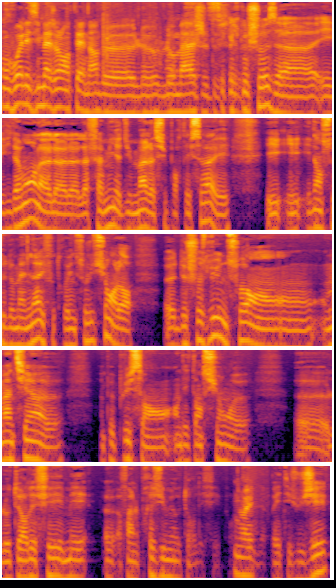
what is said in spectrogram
On voit les images à l'antenne hein, de l'hommage. C'est quelque chose. Euh, évidemment, la, famille a du mal à supporter ça, et, et, dans ce domaine-là, il faut trouver une solution. Alors, euh, deux choses l'une soit on, maintient un peu plus en, détention l'auteur des faits, mais enfin le présumé auteur des faits, il n'a pas été jugé,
